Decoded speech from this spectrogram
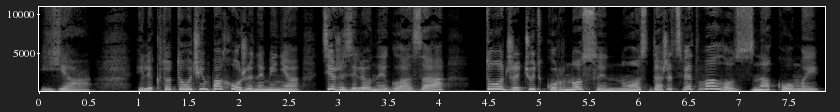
я. Или кто-то очень похожий на меня. Те же зеленые глаза, тот же чуть курносый нос, даже цвет волос знакомый.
